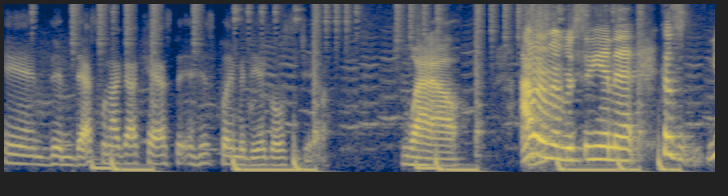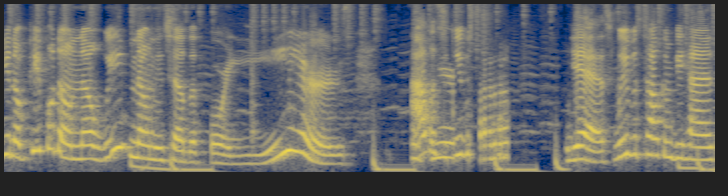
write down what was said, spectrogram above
and then that's when I got casted in his play. Madea goes to jail. Wow. I remember seeing that because you know people don't know we've known each other for years. I was was yes we was talking behind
